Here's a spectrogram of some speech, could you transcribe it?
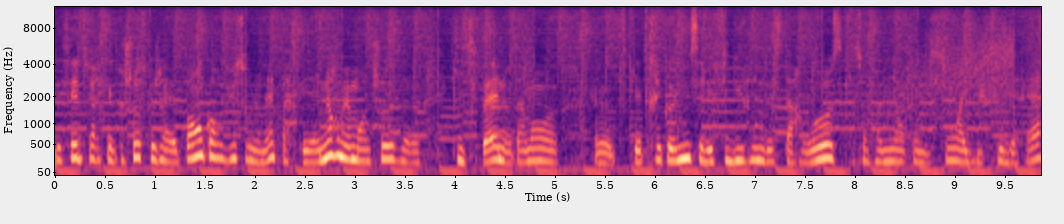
d'essayer de faire quelque chose que je n'avais pas encore vu sur le net parce qu'il y a énormément de choses euh, qui se font, notamment euh, euh, ce qui est très connu, c'est les figurines de Star Wars qui sont remises en condition avec du feu derrière.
